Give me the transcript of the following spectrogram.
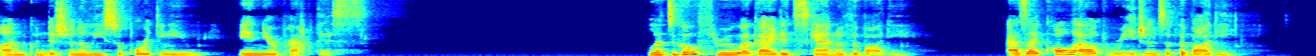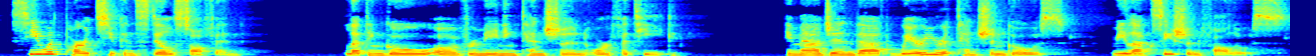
unconditionally supporting you in your practice. Let's go through a guided scan of the body. As I call out regions of the body, see what parts you can still soften, letting go of remaining tension or fatigue. Imagine that where your attention goes, relaxation follows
